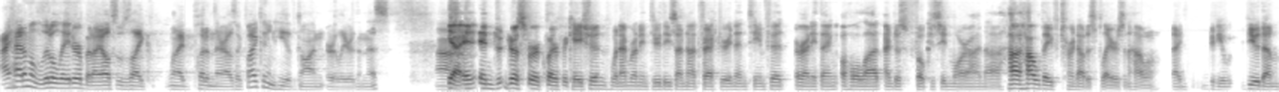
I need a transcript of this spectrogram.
I had him a little later, but I also was like, when I put him there, I was like, why couldn't he have gone earlier than this? Um, yeah, and, and, just for clarification, when I'm running through these, I'm not factoring in team fit or anything a whole lot. I'm just focusing more on uh, how, how they've turned out as players and how I view view them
